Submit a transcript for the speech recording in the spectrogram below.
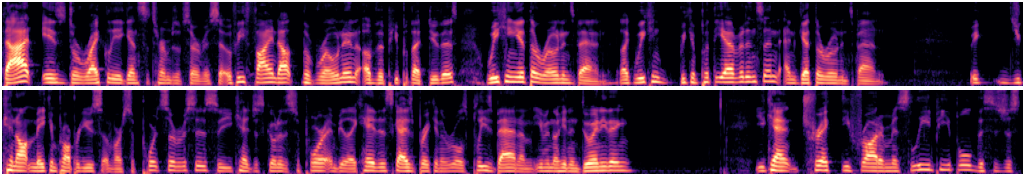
That is directly against the terms of service. So if we find out the Ronin of the people that do this, we can get the Ronins banned. Like we can we can put the evidence in and get the Ronins banned we you cannot make improper use of our support services so you can't just go to the support and be like hey this guy's breaking the rules please ban him even though he didn't do anything You can't trick, defraud, or mislead people. This is just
